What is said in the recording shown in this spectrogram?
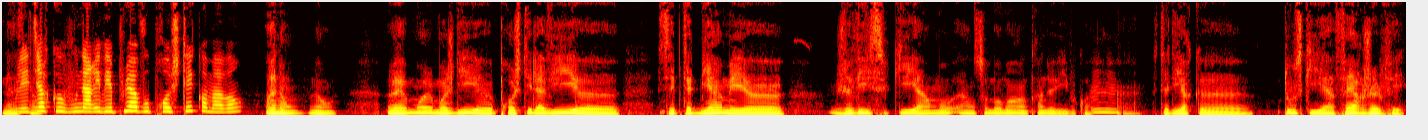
Vous voulez dire que vous n'arrivez plus à vous projeter comme avant? Ah non, non. Moi, moi, je dis euh, projeter la vie, euh, c'est peut-être bien, mais euh, je vis ce qui est en, ce moment en train de vivre, quoi. Mhm. C'est-à-dire que tout ce qu'il y a à faire, je le fais.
